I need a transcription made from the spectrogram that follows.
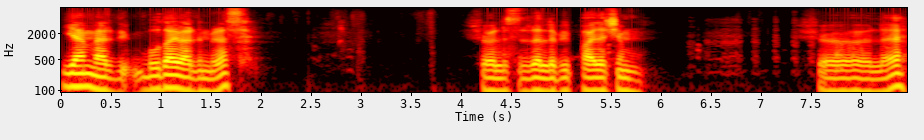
yem verdi, buğday verdim biraz. Şöyle sizlerle bir paylaşayım. Şöyle.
